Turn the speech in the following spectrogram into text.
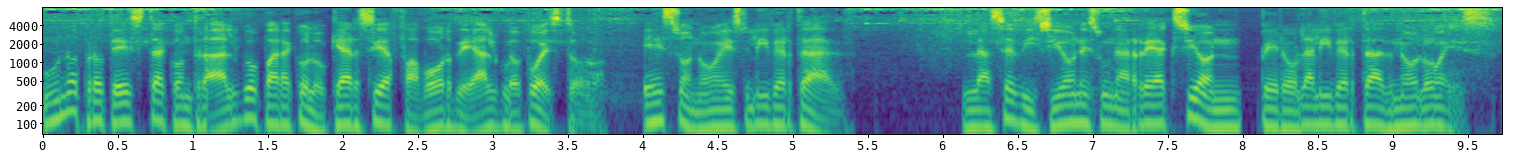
Uno protesta contra algo para colocarse a favor de algo opuesto. Eso no es libertad. La sedición es una reacción, pero la libertad no lo es.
